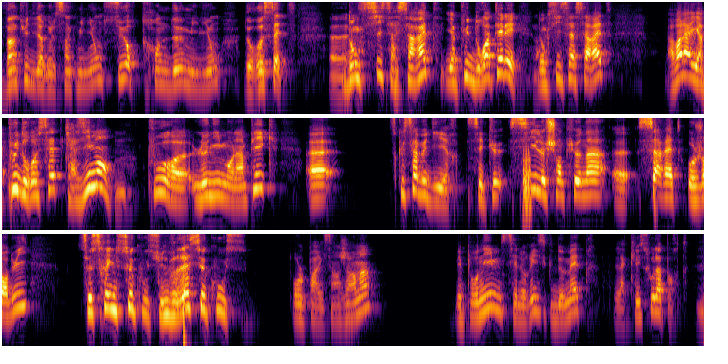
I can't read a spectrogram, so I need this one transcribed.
28,5 millions sur 32 millions de recettes. Euh, Donc si ça s'arrête, il n'y a plus de droits télé. Donc si ça s'arrête, bah voilà, il n'y a plus de recettes quasiment mm. pour euh, le Nîmes olympique. Ce que ça veut dire, c'est que si le championnat euh, s'arrête aujourd'hui, ce serait une secousse, une vraie secousse pour le Paris Saint-Germain. Mais pour Nîmes, c'est le risque de mettre la clé sous la porte. Mm.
